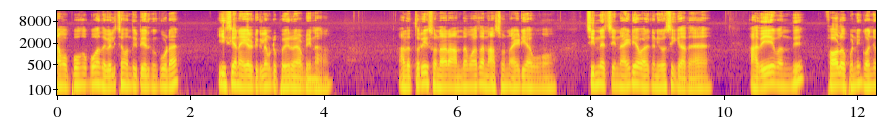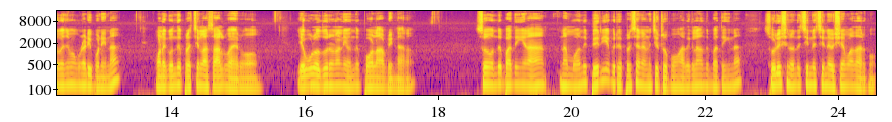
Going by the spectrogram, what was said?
நம்ம போக போக அந்த வெளிச்சம் வந்துக்கிட்டே இருக்கும் கூட ஈஸியாக நான் ஏழு எட்டு கிலோமீட்டர் போயிடுவேன் அப்படின்னாராம். அந்த துறையை சொன்னார் அந்த மாதிரி தான் நான் சொன்ன ஐடியாவும். சின்ன சின்ன ஐடியாவாக இருக்குன்னு யோசிக்காத. அதே வந்து ஃபாலோ பண்ணி கொஞ்சம் கொஞ்சமாக முன்னாடி போனீங்கன்னா உனக்கு வந்து பிரச்சனைலாம் சால்வ் ஆயிரும். எவ்வளோ தூரம்னா நீ வந்து போகலாம் அப்படின்னாராம். ஸோ வந்து பார்த்திங்கன்னா நம்ம வந்து பெரிய பெரிய பிரச்சனை நினச்சிட்ருப்போம் அதுக்கெல்லாம் வந்து பார்த்திங்கன்னா சொல்யூஷன் வந்து சின்ன சின்ன விஷயமாக தான் இருக்கும்.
